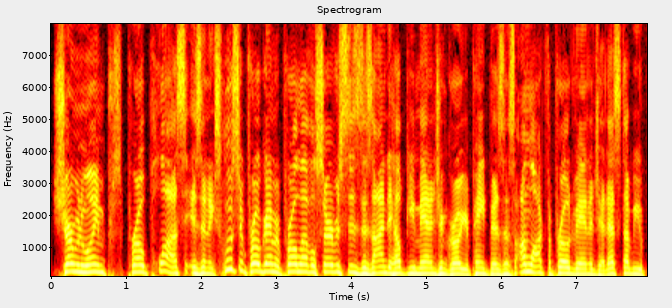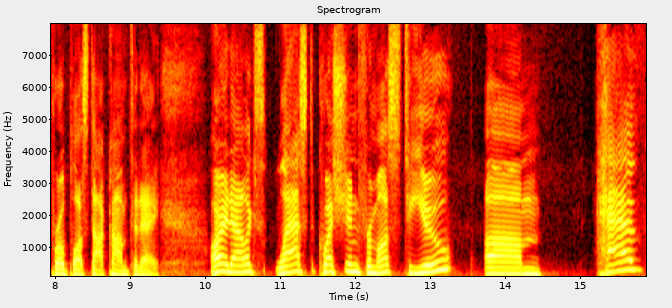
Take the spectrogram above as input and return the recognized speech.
Sherwin Williams Pro Plus is an exclusive program of pro level services designed to help you manage and grow your paint business. Unlock the pro advantage at swproplus.com today. All right, Alex, last question from us to you. Um, have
